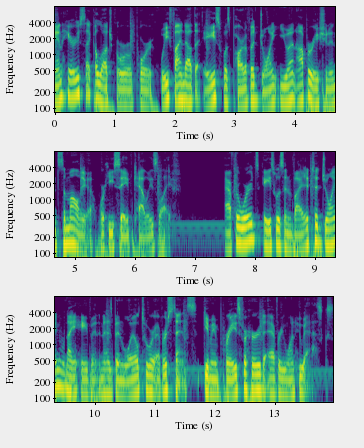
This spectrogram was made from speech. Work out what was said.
and Harry's psychological report, we find out that Ace was part of a joint UN operation in Somalia where he saved Kali's life. Afterwards, Ace was invited to join Nighthaven and has been loyal to her ever since, giving praise for her to everyone who asks.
